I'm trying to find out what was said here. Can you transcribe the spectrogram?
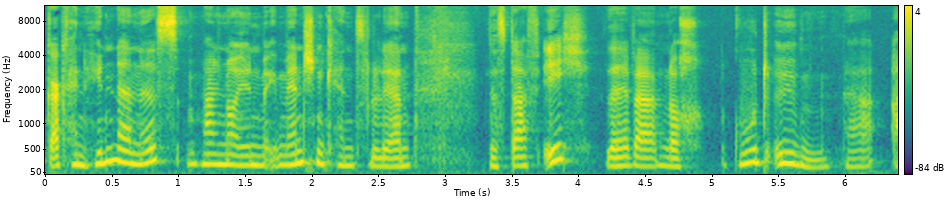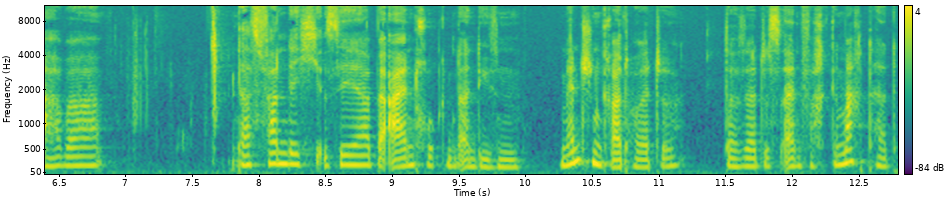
gar kein Hindernis, mal neue Menschen kennenzulernen. Das darf ich selber noch gut üben, ja, aber das fand ich sehr beeindruckend an diesem Menschen gerade heute, dass er das einfach gemacht hat.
